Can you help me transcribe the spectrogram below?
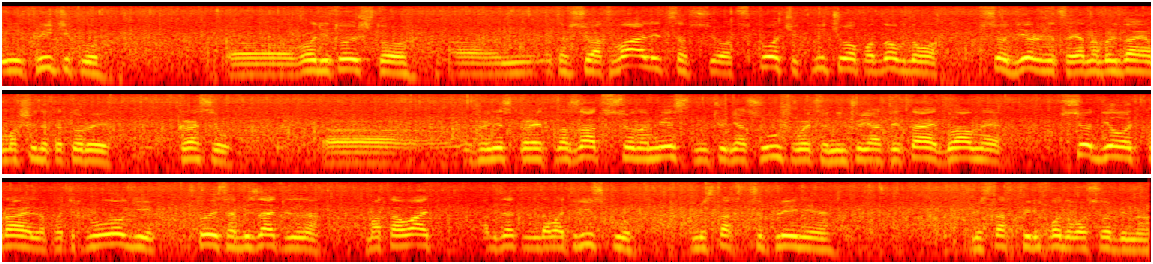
и критику э, вроде той, что э, это все отвалится, все отскочит, ничего подобного, все держится. Я наблюдаю машины, которые красил э, уже несколько лет назад, все на месте, ничего не отслушивается, ничего не отлетает. Главное, все делать правильно по технологии, то есть обязательно мотовать, обязательно давать риску в местах сцепления, в местах переходов особенно,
